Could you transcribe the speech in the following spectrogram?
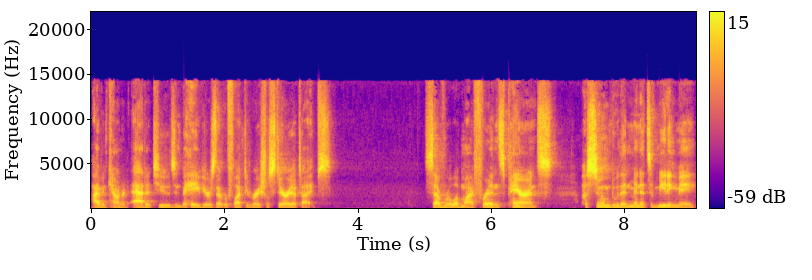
I've encountered attitudes and behaviors that reflected racial stereotypes. Several of my friends' parents assumed within minutes of meeting me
